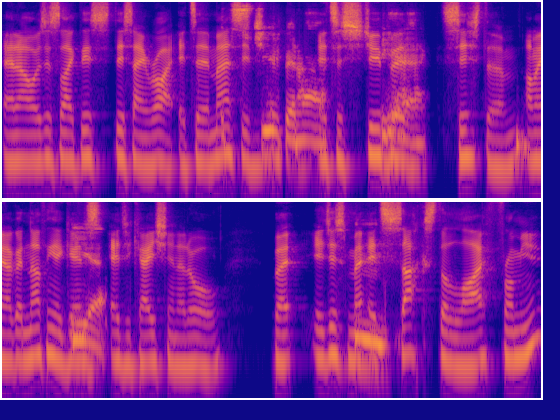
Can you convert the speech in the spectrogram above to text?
And I was just like, this this ain't right. It's a massive it's stupid, huh? It's a stupid yeah. system. I mean, I got nothing against yeah. education at all, but it just mm. it sucks the life from you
